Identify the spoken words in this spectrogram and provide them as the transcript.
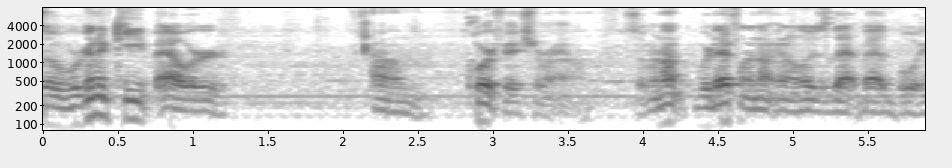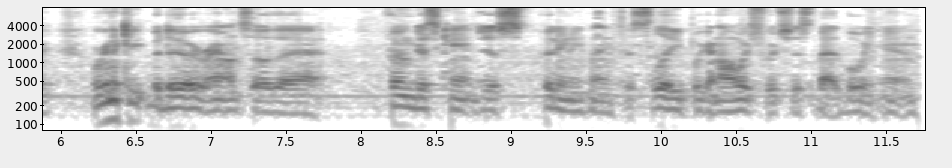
so we're gonna keep our um, Corphish around. So we're not, we're definitely not going to lose that bad boy. We're going to keep Budew around so that Foongus can't just put anything to sleep. We can always switch this bad boy in.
